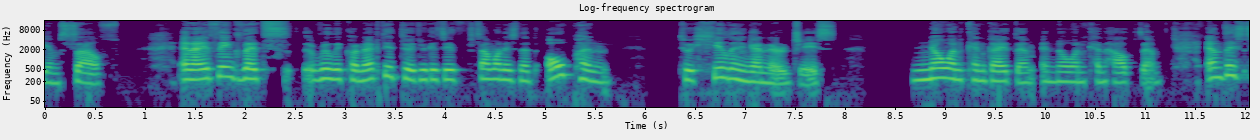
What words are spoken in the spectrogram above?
himself. And I think that's really connected to it because if someone is not open to healing energies, no one can guide them and no one can help them. And this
